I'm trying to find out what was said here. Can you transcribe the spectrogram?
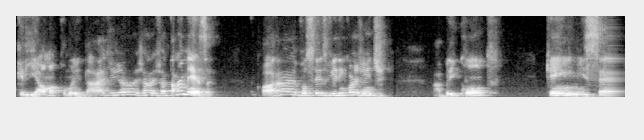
criar uma comunidade já já já está na mesa. Agora é vocês virem com a gente, abrir conta. Quem me segue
